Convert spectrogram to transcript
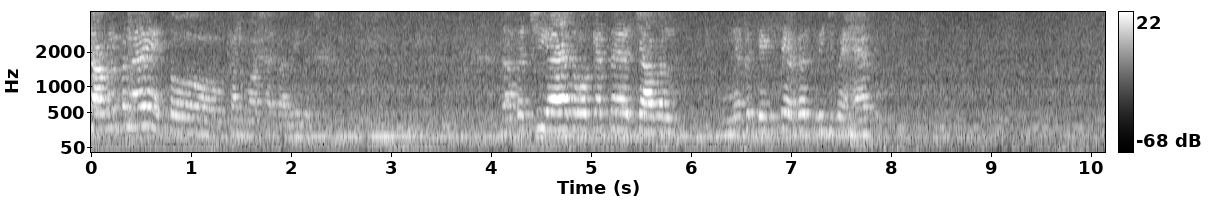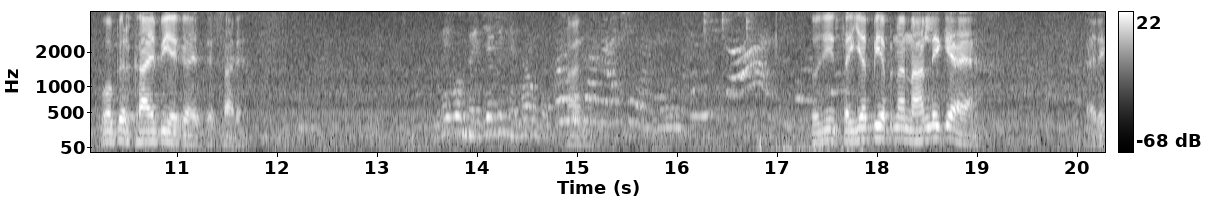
चावल बनाए तो कल माशाल्लाह नहीं बचे। रात अच्छी आया तो वो कहते हैं चावल मैंने कहा देखते अगर फ्रिज में है तो। वो फिर खाए पिए गए थे सारे। नहीं वो भेजे भी थे ना उधर। हाँ तो जी तैयब भी अपना नान लेके आया वेरी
